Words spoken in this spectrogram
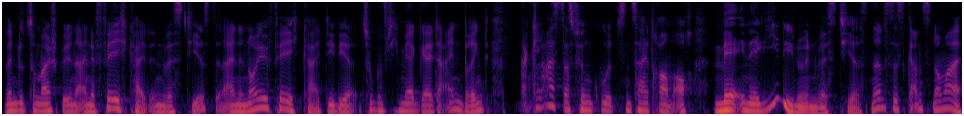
wenn du zum Beispiel in eine Fähigkeit investierst, in eine neue Fähigkeit, die dir zukünftig mehr Geld einbringt, na klar ist das für einen kurzen Zeitraum auch mehr Energie, die du investierst. Ne? Das ist ganz normal,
